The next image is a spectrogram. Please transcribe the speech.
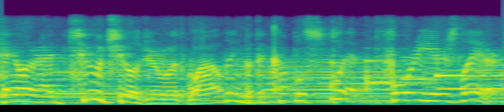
Taylor had two children with Wilding, but the couple split four years later.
